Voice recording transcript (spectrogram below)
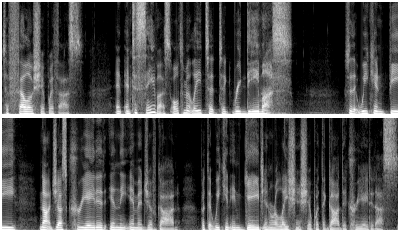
to fellowship with us and, and to save us, ultimately to, to redeem us, so that we can be not just created in the image of God, but that we can engage in relationship with the God that created us.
